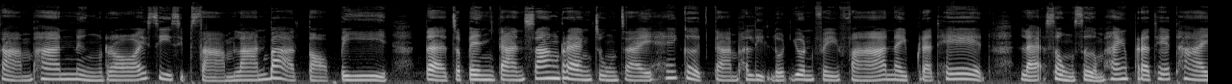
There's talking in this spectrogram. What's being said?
3,143 ล้านบาทต่อปี แต่จะเป็นการสร้างแรงจูงใจให้เกิดการผลิตรถยนต์ไฟฟ้าในประเทศ และส่งเสริมให้ประเทศไทย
